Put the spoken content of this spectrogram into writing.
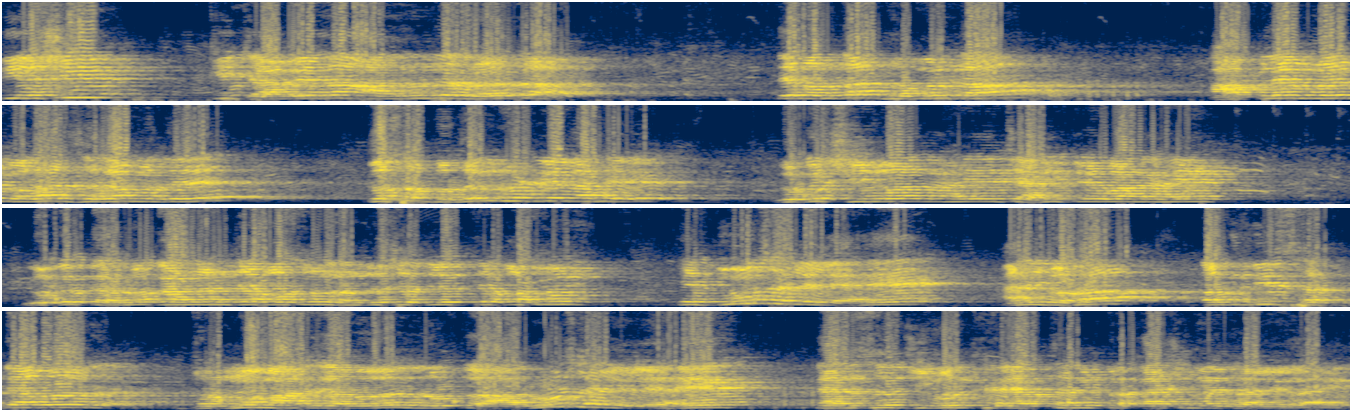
ती अशी की ज्यावेळेला आनंद रडतात ते म्हणतात भगवंता आपल्यामुळे बघा जगामध्ये कसा बदल घडलेला आहे. लोक शिववान आहे चॅरिटेवान आहे लोक कर्मकांडांच्या पासून अंधश्रद्धेच्या पासून हे दूर झालेले आहे. आणि बघा अगदी सत्यावर धम्म मार्गावर लोक आरूढ झालेले आहे. त्यांचं जीवन खऱ्या अर्थाने प्रकाशमय झालेलं आहे.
